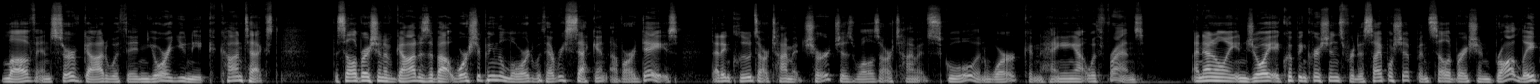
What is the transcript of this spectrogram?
love, and serve God within your unique context. The celebration of God is about worshiping the Lord with every second of our days. That includes our time at church as well as our time at school and work and hanging out with friends. I not only enjoy equipping Christians for discipleship and celebration broadly,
